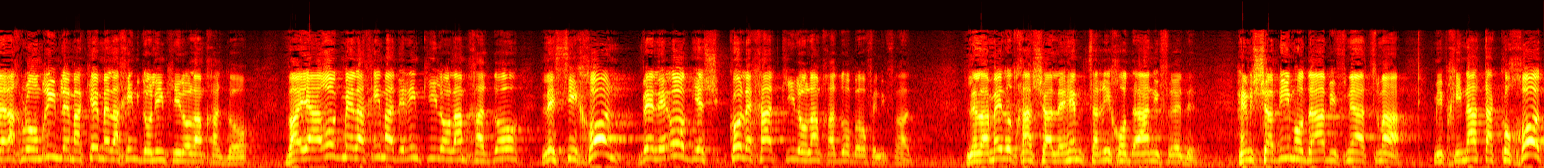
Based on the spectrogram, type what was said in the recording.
אנחנו אומרים למכה מלכים גדולים כי לעולם חסדו, ויהרוג מלכים אדירים כי לעולם חסדו, לסיחון ולאוג יש כל אחד כי לעולם חסדו באופן נפרד. ללמד אותך שעליהם צריך הודעה נפרדת. הם שווים הודעה בפני עצמה, מבחינת הכוחות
